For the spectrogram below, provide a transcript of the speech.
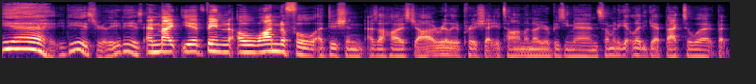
Yeah, it is really. It is. And mate, you've been a wonderful addition as a host, Jar. I really appreciate your time. I know you're a busy man, so I'm going to get let you get back to work. But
